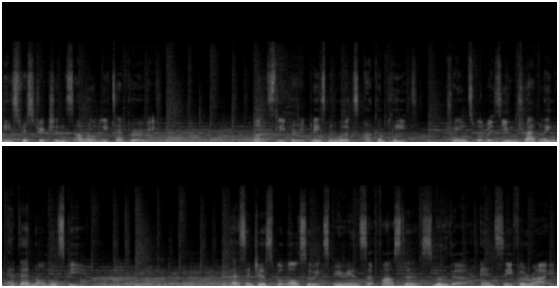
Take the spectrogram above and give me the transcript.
These restrictions are only temporary. Once sleeper replacement works are complete, trains will resume travelling at their normal speed passengers will also experience a faster, smoother and safer ride.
